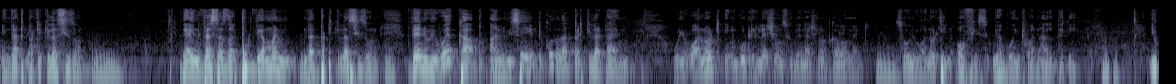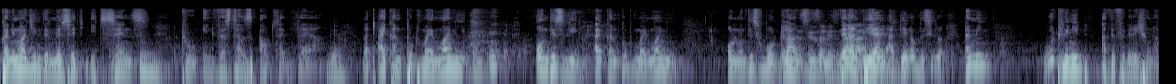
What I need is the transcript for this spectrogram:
In that particular season. There are investors that put their money in that particular season. Then we wake up and we say, because of that particular time, we were not in good relations with the national government, so we were not in office. We are going to annul the league. you can imagine the message it sends to investors outside there Yeah. that I can put my money on on this league. I can put my money on, on this football Then club. the then at the end, at the end of the season, I mean, what we need at the federation are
